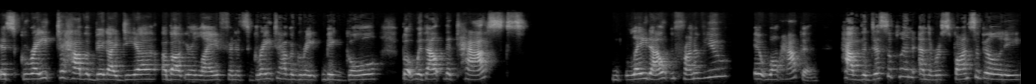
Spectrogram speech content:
it's great to have a big idea about your life and it's great to have a great big goal but without the tasks laid out in front of you it won't happen have the discipline and the responsibility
